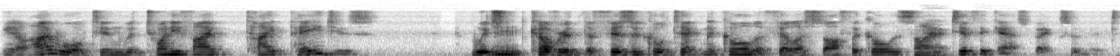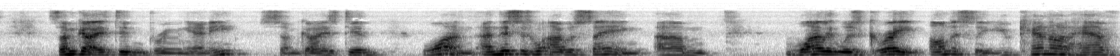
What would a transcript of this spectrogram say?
you know, I walked in with 25 type pages, which mm. covered the physical, technical, the philosophical, the scientific right. aspects of it. Some guys didn't bring any. Some guys did one. And this is what I was saying. Um, while it was great, honestly, you cannot have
